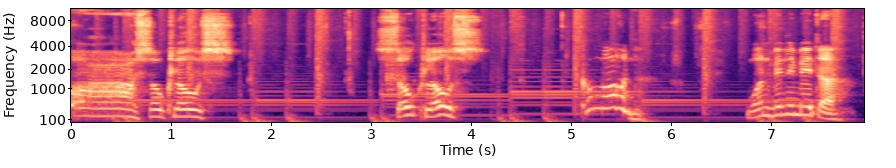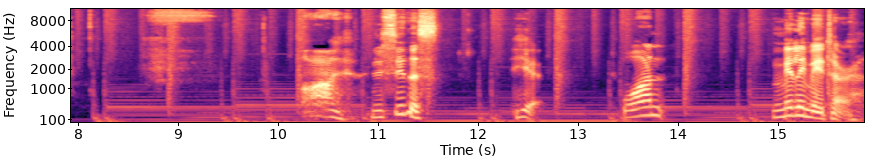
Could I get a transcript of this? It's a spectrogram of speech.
Oh, so close. So close. Come on. One millimeter. Oh, you see this? Here. One millimeter.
